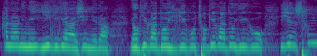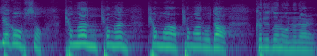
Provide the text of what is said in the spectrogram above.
하나님이 이기게 하시니라 여기 가도 이기고 저기 가도 이기고 이젠 상대가 없어 평안 평안 평화 평화로다 그러던 어느 날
